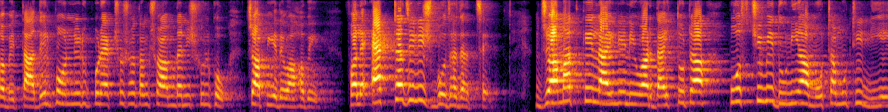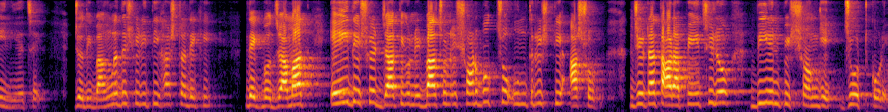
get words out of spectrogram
তবে তাদের পণ্যের উপর একশো শতাংশ আমদানি শুল্ক চাপিয়ে দেওয়া হবে। ফলে একটা জিনিস বোঝা যাচ্ছে, জামাতকে লাইনে নেওয়ার দায়িত্বটা পশ্চিমী দুনিয়া মোটামুটি নিয়েই নিয়েছে। যদি বাংলাদেশের ইতিহাসটা দেখি, দেখব জামাত এই দেশের জাতীয় নির্বাচনে সর্বোচ্চ উনত্রিশটি আসন, যেটা তারা পেয়েছিল বিএনপির সঙ্গে জোট করে।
